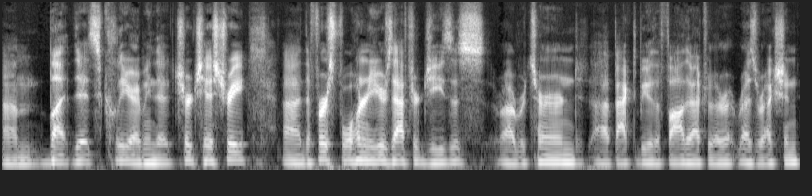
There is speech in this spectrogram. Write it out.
Um, but it's clear. I mean, the church history, uh, the first 400 years after Jesus uh, returned uh, back to be with the Father after the re- resurrection,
